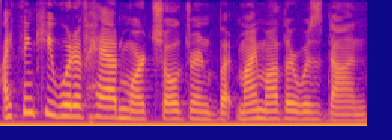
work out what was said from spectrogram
I think he would have had more children, but my mother was done.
